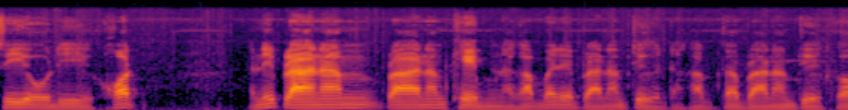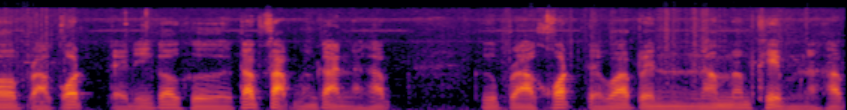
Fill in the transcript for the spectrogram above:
COD คอด อันนี้ปลาน้ำปลาน้ำเค็มนะครับ ไม่ได้ปลาน้ำจืดนะครับ ถ้าปลาน้ำจืดก็ปลากดแต่นี่ก็คือทับศัพท์เหมือนกันนะครับ คือปลาคดแต่ว่าเป็นน้ำน้ำเค็มนะครับ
